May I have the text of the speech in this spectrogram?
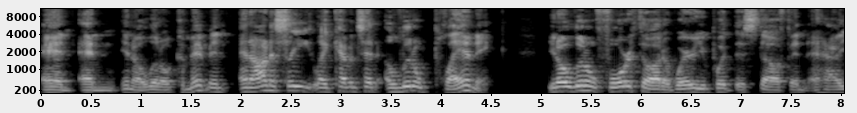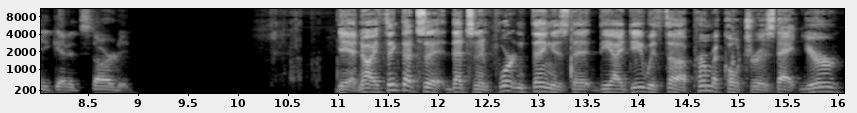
and and you know a little commitment. And honestly like kevin said a little planning you know a little forethought of where you put this stuff and, and how you get it started yeah no i think that's a that's an important thing is that the idea with uh, permaculture is that you're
